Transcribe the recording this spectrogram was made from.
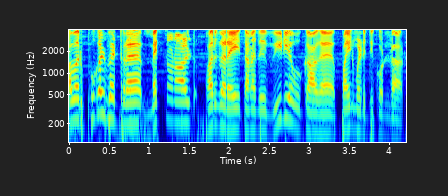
அவர் புகழ்பெற்ற மெக்டொனால்ட் பர்கரை தனது வீடியோவுக்காக பயன்படுத்தி கொண்டார்.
